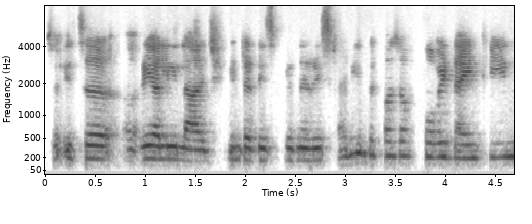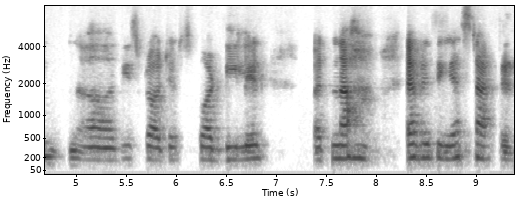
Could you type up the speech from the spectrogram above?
So it's a, a really large interdisciplinary study. Because of COVID 19, uh, these projects got delayed, but now everything has started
